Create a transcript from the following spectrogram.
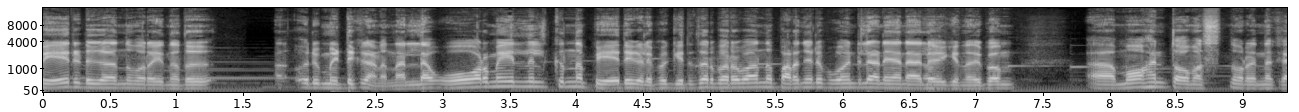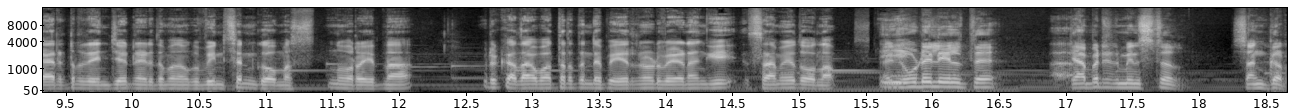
പേരിടുക എന്ന് പറയുന്നത് ഒരു മിടുക്കാണ്. നല്ല ഓർമ്മയിൽ നിൽക്കുന്ന പേരുകൾ. ഇപ്പൊ ഗിരിധർ ബർവ എന്ന് പറഞ്ഞൊരു പോയിന്റിലാണ് ഞാൻ ആലോചിക്കുന്നത്. ഇപ്പം മോഹൻ തോമസ് എന്ന് പറയുന്ന ക്യാരക്ടർ രഞ്ജിയേട്ടൻ എഴുതുമ്പോൾ നമുക്ക് വിൻസെന്റ് ഗോമസ് എന്ന് പറയുന്ന ഒരു കഥാപാത്രത്തിന്റെ പേരിനോട് വേണമെങ്കിൽ സമയം തോന്നാം. ന്യൂഡൽഹിയിലത്തെ ക്യാബിനറ്റ് മിനിസ്റ്റർ ശങ്കർ.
